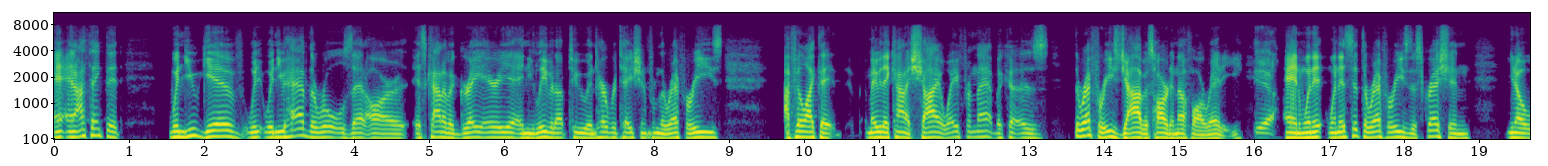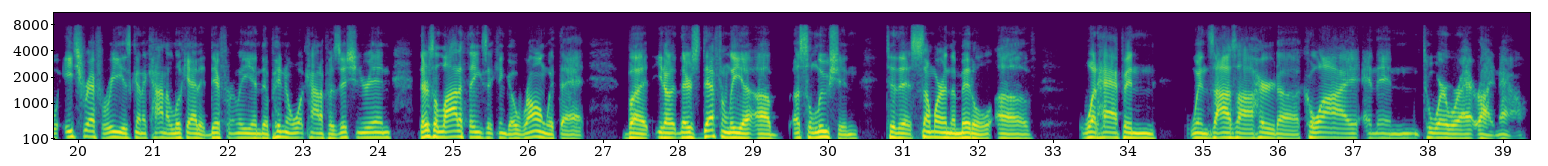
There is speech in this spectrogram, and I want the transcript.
And, and I think that when you give when, when you have the rules that are it's kind of a gray area and you leave it up to interpretation from the referees, I feel like that maybe they kind of shy away from that because the referee's job is hard enough already. Yeah. And when it when it's at the referee's discretion, you know, each referee is going to kind of look at it differently and depending on what kind of position you're in, there's a lot of things that can go wrong with that. But, you know, there's definitely a, a, a solution to this somewhere in the middle of what happened when Zaza hurt uh, Kawhi and then to where we're at right now.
